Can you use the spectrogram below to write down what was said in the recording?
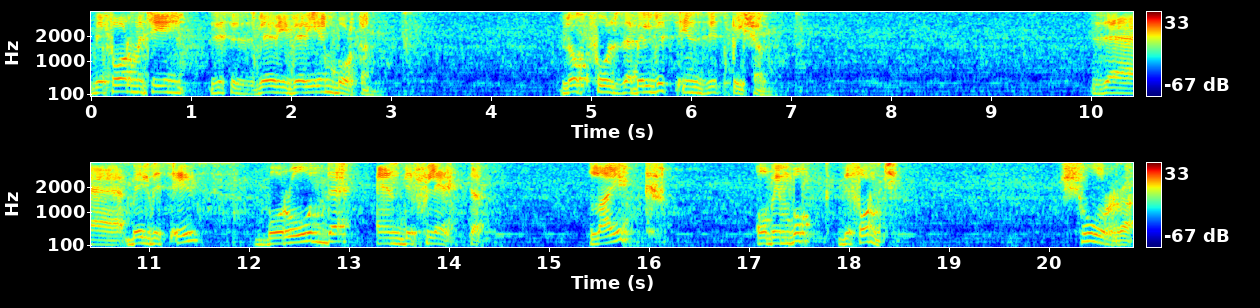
Deformity, this is very, very important. Look for the pelvis in this patient. The pelvis is broad and flat, like open book deformity. Sure,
